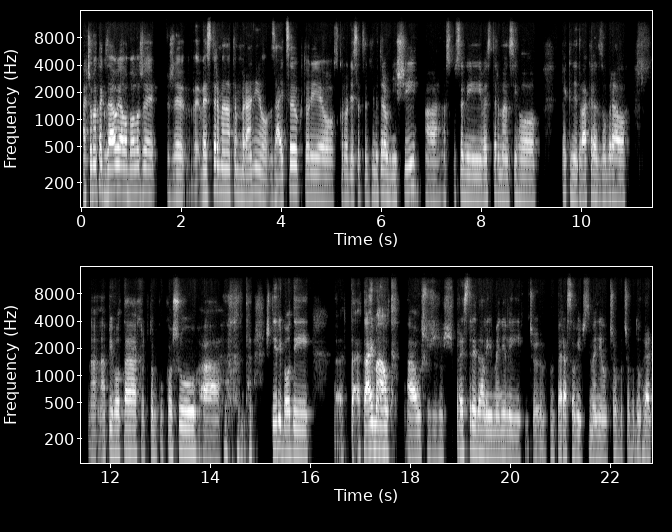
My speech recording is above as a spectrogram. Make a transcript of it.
A čo ma tak zaujalo, bolo, že, že Westermana tam bránil Zajcev, ktorý je o skoro 10 cm nižší a, a skúsený Westerman si ho pekne dvakrát zobral na, na pivota chrbtom ku košu a 4 body, timeout a už, už, už prestriedali, menili, čo Perasovič zmenil, čo, čo budú hrať.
